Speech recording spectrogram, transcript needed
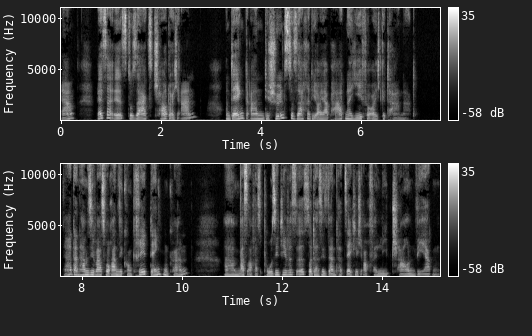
ja. Besser ist, du sagst, schaut euch an und denkt an die schönste Sache, die euer Partner je für euch getan hat. Ja, dann haben sie was, woran sie konkret denken können was auch was Positives ist, so dass sie dann tatsächlich auch verliebt schauen werden.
